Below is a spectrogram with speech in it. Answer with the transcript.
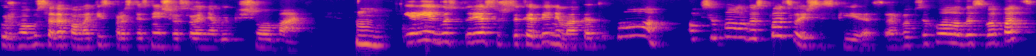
kur žmogus save pamatys prastesnėje šviesoje negu iki šiol matė. Mm. Ir jeigu jis turės užsikabinimą, kad, o, o psichologas pats va išsiskyręs, arba psichologas va pats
